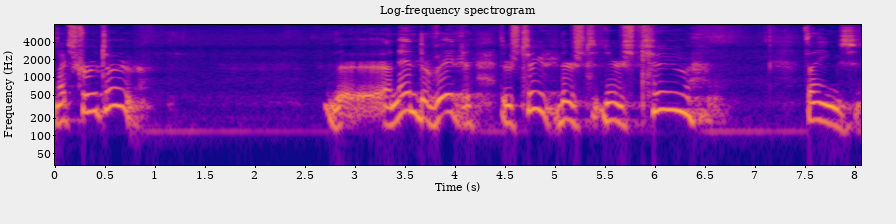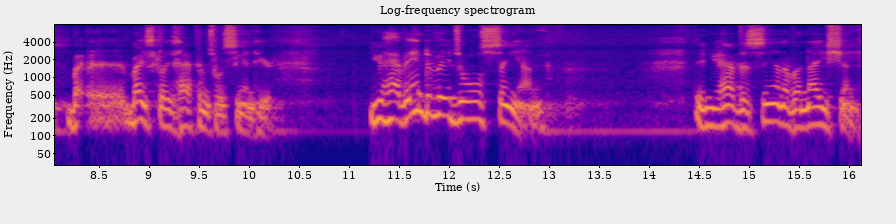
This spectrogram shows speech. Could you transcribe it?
That's true too. The, an individual, there's two, there's, there's two things basically happens with sin here. You have individual sin, then you have the sin of a nation.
